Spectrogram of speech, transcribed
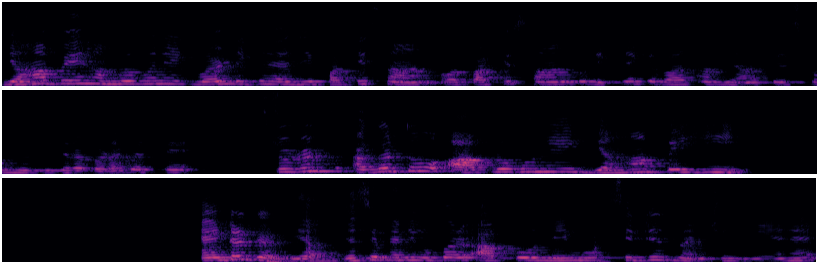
यहाँ पे हम लोगों ने एक वर्ड लिखा है जी, पाकिस्तान। और पाकिस्तान को लिखने के बाद हम यहाँ से इसको मजीद तरह बड़ा करते हैं। स्टूडेंट्स अगर तो आप लोगों ने यहाँ पे ही एंटर कर दिया, जैसे मैंने ऊपर आपको नेम ऑफ़ सिटीज़ मेंशन किए हैं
